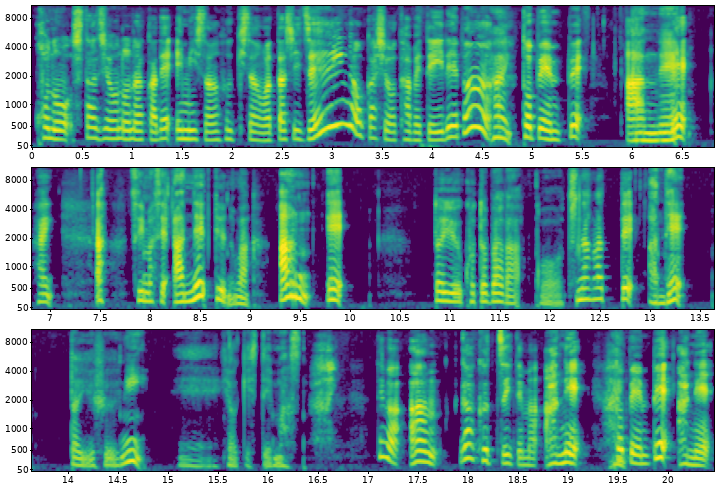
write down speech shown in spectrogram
このスタジオの中でエミさんフッキさん私全員がお菓子を食べていれば、はいトペンペアンネはい。あ、すいません。姉っていうのはアンエという言葉がこうつながって姉というふうに、えー表記しています。ではアンがくっついてまあ姉、はいトペンペ姉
